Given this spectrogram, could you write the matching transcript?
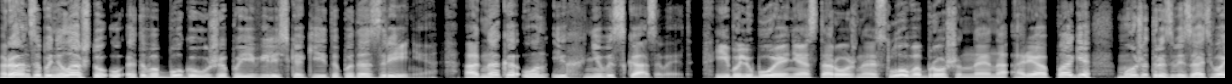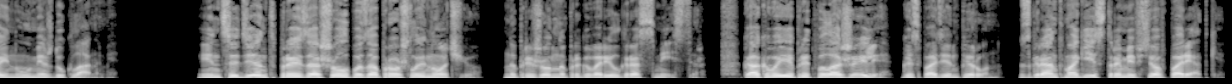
Ранза поняла, что у этого бога уже появились какие-то подозрения, однако он их не высказывает, ибо любое неосторожное слово, брошенное на Ариапаге, может развязать войну между кланами. «Инцидент произошел позапрошлой ночью», — напряженно проговорил гроссмейстер. «Как вы и предположили, господин Перун, с гранд-магистрами все в порядке.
